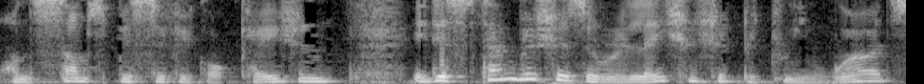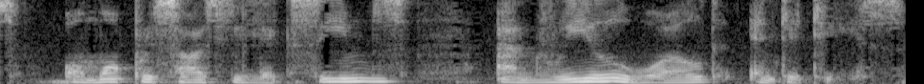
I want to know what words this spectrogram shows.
on some specific occasion. It establishes a relationship between words, or more precisely lexemes, and real-world entities.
